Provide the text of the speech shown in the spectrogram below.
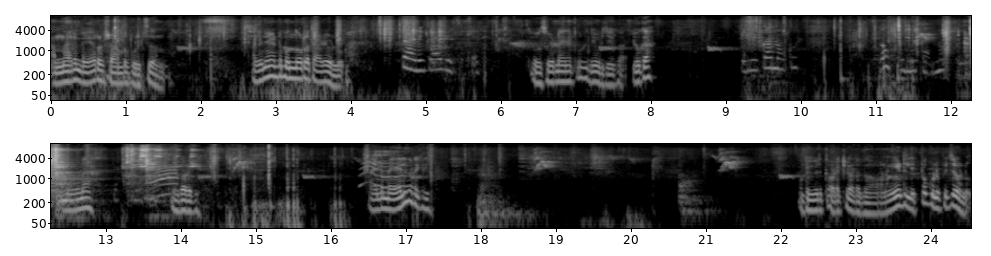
അന്നേരം വേറൊരു ഷാമ്പു കുറിച്ച് തന്നു. അതിനായിട്ട് മുന്നൂറ് രൂപ താഴെ ഉള്ളൂ. ജോസ് കൊണ്ട് അതിനെ പൊതിഞ്ഞ് പിടിച്ചേക്കുക ലൂക്ക? അതിന്റെ മേലെ തുടക്കി. അപ്പോൾ ഇവർ തുടക്കി കിടന്നു ഉണങ്ങിയിട്ടില്ല. ഇപ്പോൾ കുളിപ്പിച്ചേ ഉള്ളൂ.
